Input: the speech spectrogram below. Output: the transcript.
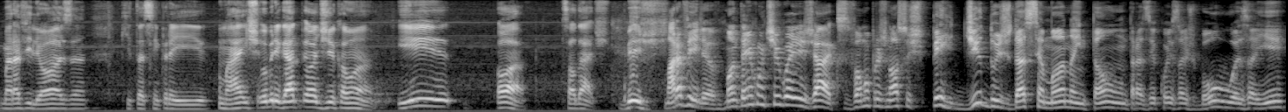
maravilhosa, que tá sempre aí. Mas, obrigado pela dica, Lan. E, ó, Saudade. Beijos. Maravilha. Mantenha contigo aí, Jax. Vamos para os nossos perdidos da semana, então, trazer coisas boas aí.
